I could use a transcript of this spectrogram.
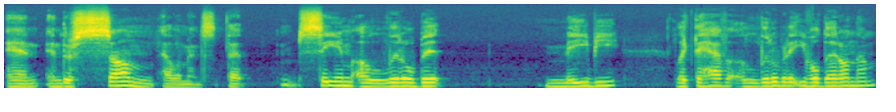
and and there's some elements that seem a little bit maybe like they have a little bit of Evil Dead on them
